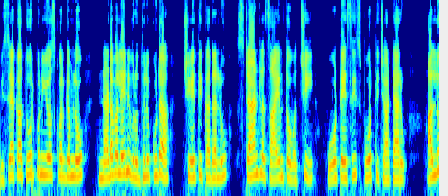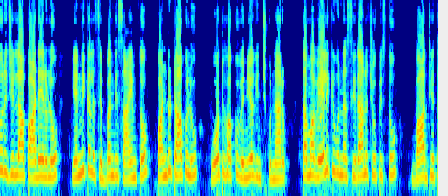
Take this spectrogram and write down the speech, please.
విశాఖ తూర్పు నియోజకవర్గంలో నడవలేని వృద్ధులు కూడా చేతి కర్రలు స్టాండ్ల సాయంతో వచ్చి ఓటేసి స్ఫూర్తి చాటారు. అల్లూరు జిల్లా పాడేరులో ఎన్నికల సిబ్బంది సాయంతో పండుటాకులు ఓటు హక్కు వినియోగించుకున్నారు. తమ వేలికి ఉన్న సిరాను చూపిస్తూ బాధ్యత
